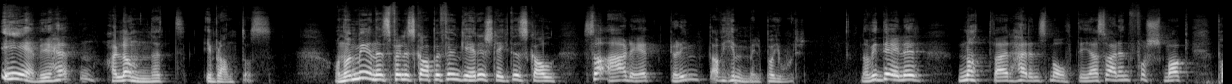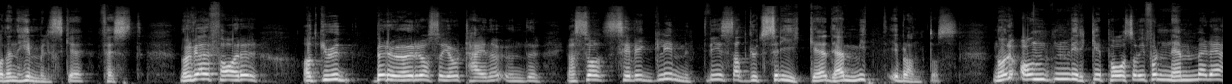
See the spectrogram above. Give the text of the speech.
evigheten, har landet iblant oss. Og Når menighetsfellesskapet fungerer slik det skal, så er det et glimt av himmel på jord. Når vi deler nattvær, Herrens måltid, ja, så er det en forsmak på den himmelske fest. Når vi erfarer at Gud berører oss og gjør tegn og under, ja, så ser vi glimtvis at Guds rike det er midt iblant oss. Når Ånden virker på oss og vi fornemmer det,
